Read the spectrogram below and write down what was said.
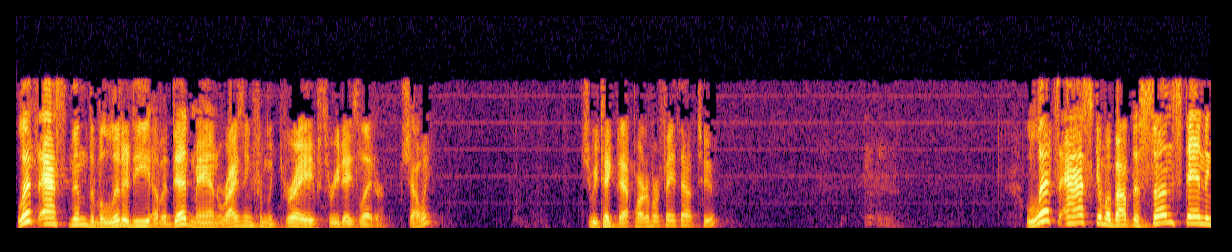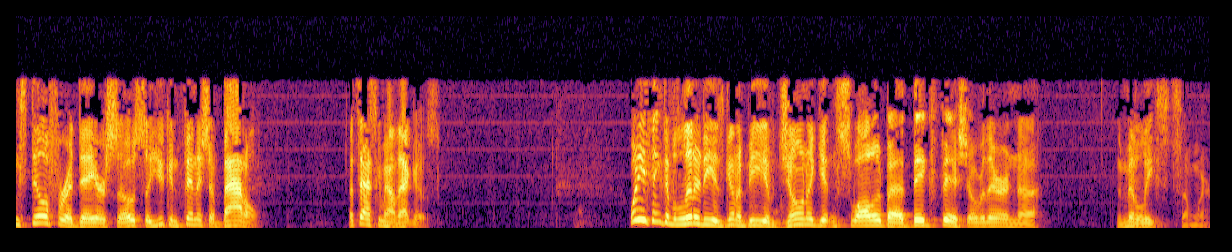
Let's ask them the validity of a dead man rising from the grave three days later, shall we? Should we take that part of our faith out too? Let's ask them about the sun standing still for a day or so so you can finish a battle. Let's ask them how that goes. What do you think the validity is going to be of Jonah getting swallowed by a big fish over there in uh, the Middle East somewhere?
